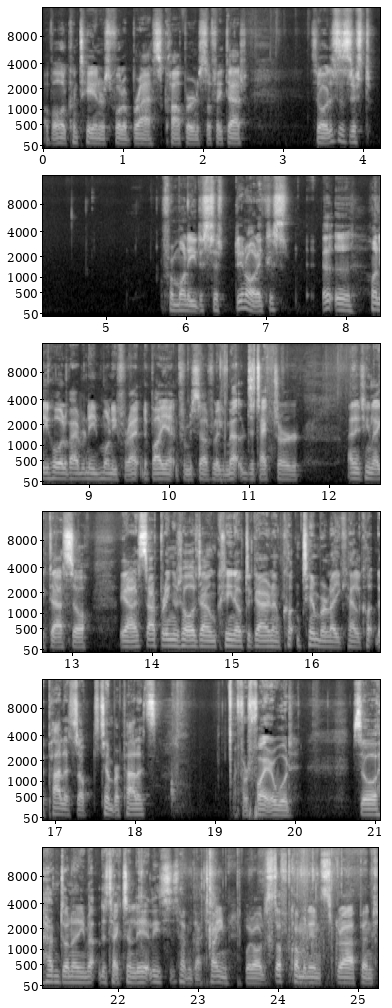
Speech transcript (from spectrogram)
of all containers full of brass, copper, and stuff like that. So this is just for money, just, just you know, like just a little honey hole if I ever need money for it to buy anything for myself, like metal detector, anything like that. So yeah, I start bringing it all down, clean out the garden. I'm cutting timber like hell, cutting the pallets up, the timber pallets for firewood. So I haven't done any metal detecting lately, just haven't got time with all the stuff coming in, scrap and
